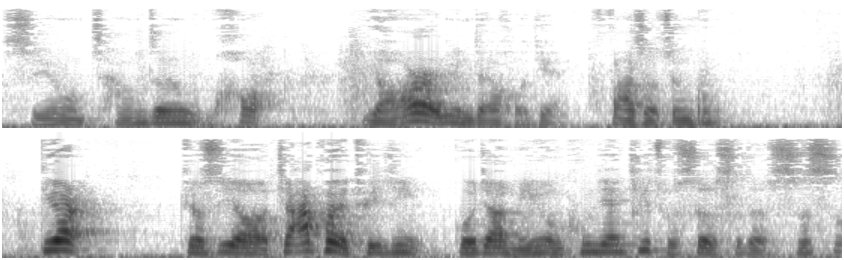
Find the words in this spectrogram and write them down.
使用长征五号遥二运载火箭发射升空。第二，就是要加快推进国家民用空间基础设施的实施。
